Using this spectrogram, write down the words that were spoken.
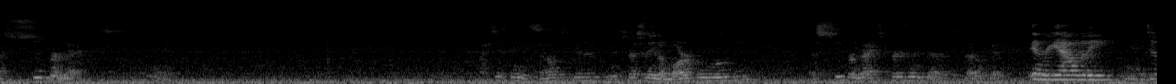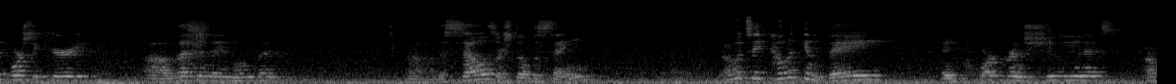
A supermax. I just think it sounds good, especially in a Marvel movie. A supermax prison does sound good. In reality, just more security, uh, less in-day movement. Uh, the cells are still the same. I would say Pelican Bay and Corcoran SHU units are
